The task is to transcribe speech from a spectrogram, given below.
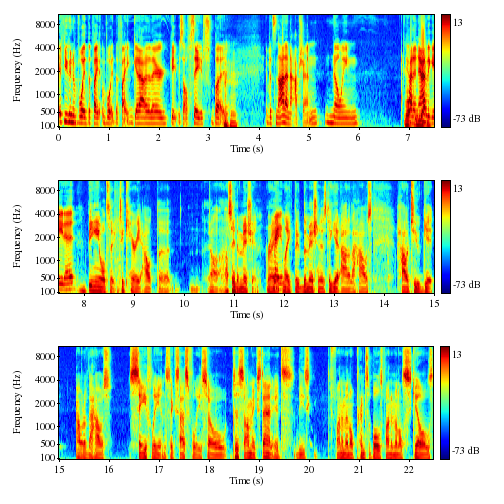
if you can avoid the fight, avoid the fight, get out of there, get yourself safe. But mm-hmm. if it's not an option, knowing well, how to navigate yeah, it, being able to to carry out the I'll, I'll say the mission, right? right? Like the, the mission is to get out of the house. How to get out of the house safely and successfully. So to some extent, it's these fundamental principles, fundamental skills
